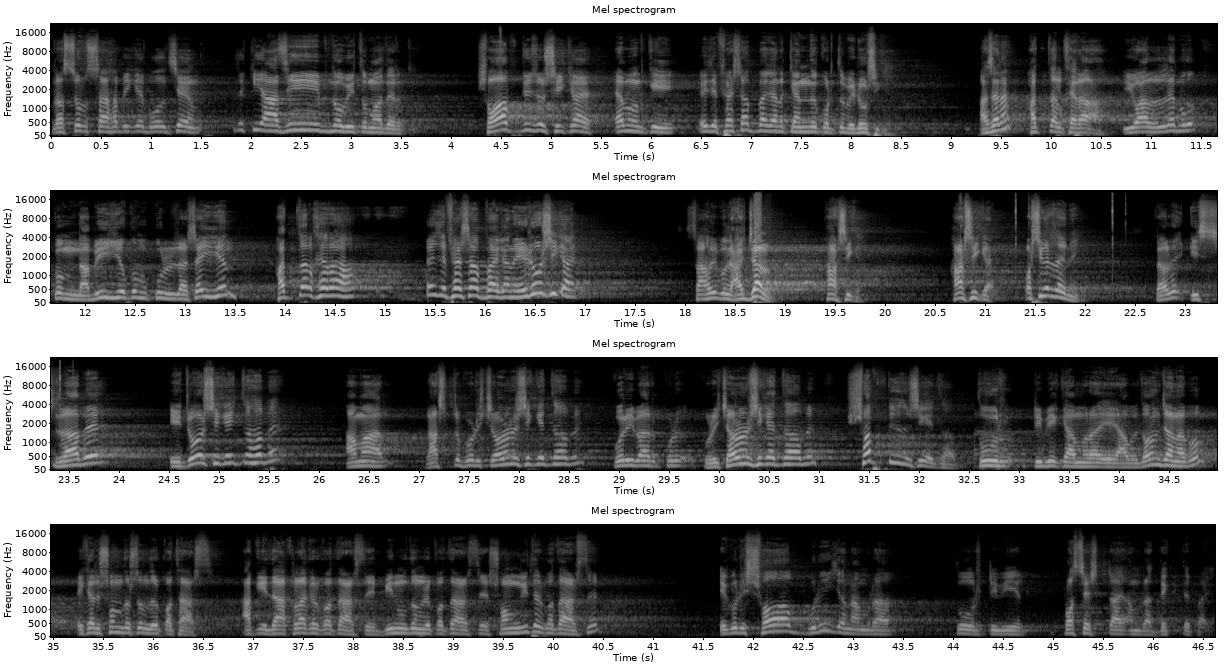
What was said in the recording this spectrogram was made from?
রসুল সাহাবিকে বলছেন যে, কি আজীব নবী তোমাদের সব কিছু শিখায়, এমনকি এই যে ফেসাব বাগান কেমন করতে হবে এটাও শিখায় আছে না? হাত্তাল খেরা ইউ আল্লাহ কুম নাবি কুম কুল্লা সাইয়েন হাত্তাল খেরা। এই যে ফেসাব পায়খানা এটাও শিখায়। সাহাবি বলে আজাল হ্যাঁ শিখায়। হ্যাঁ শিখায়। অস্বীকার যায় নাই? তাহলে ইসলামে এটাও শিখাইতে হবে, আমার রাষ্ট্র পরিচালনা শিখাইতে হবে, পরিবার পরিচালনা শিখাইতে হবে সব কিছু শিখাইতে হবে তোর টিভিকে আমরা এই আবেদন জানাব এখানে সুন্দর সুন্দর কথা আসছে আকি আখলাকের কথা আসছে বিনোদনের কথা আসছে সঙ্গীতের কথা আসছে এগুলি সবগুলি যেন আমরা তোর টিভির প্রচেষ্টায় আমরা দেখতে পাই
